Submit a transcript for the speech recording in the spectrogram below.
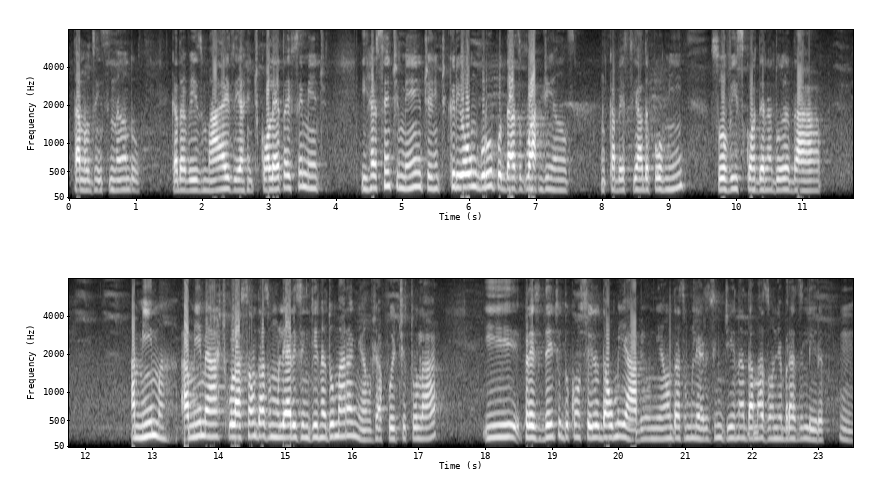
está nos ensinando cada vez mais e a gente coleta as sementes. E recentemente a gente criou um grupo das guardiãs, encabeçada por mim, sou vice-coordenadora da a MIMA. A MIMA é a Articulação das Mulheres Indígenas do Maranhão, já fui titular e presidente do Conselho da UMIAB, União das Mulheres Indígenas da Amazônia Brasileira. Hum.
